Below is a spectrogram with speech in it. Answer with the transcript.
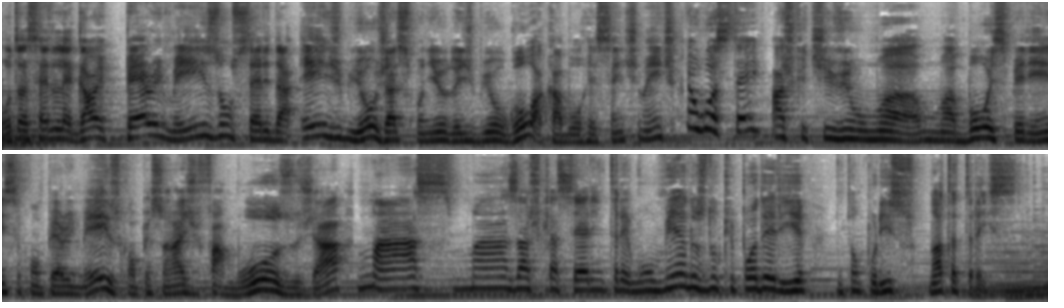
Outra série legal é Perry Mason, série da HBO, já disponível no HBO Go, acabou recentemente. Eu gostei, acho que tive uma, uma boa experiência com Perry Mason, com um personagem famoso já, mas, mas acho que a série entregou menos do que poderia, então por isso, nota 3.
